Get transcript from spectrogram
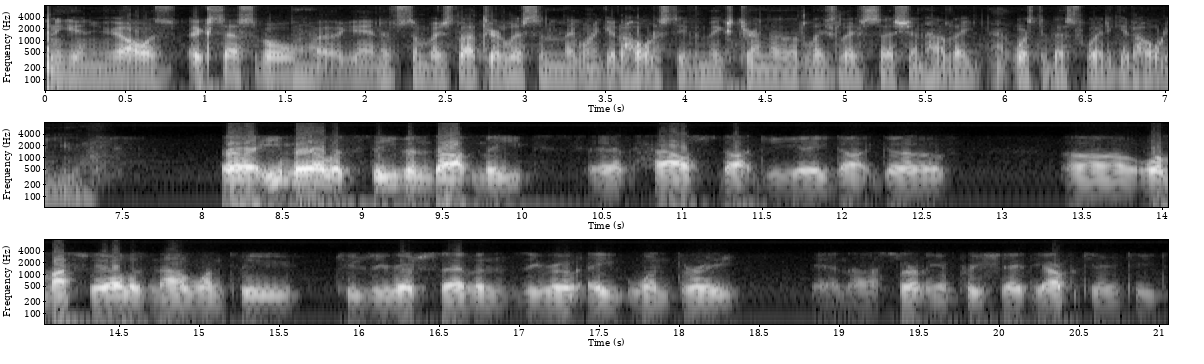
And again, you're always accessible. Uh, again, if somebody's out there listening, they want to get a hold of Stephen Meeks during the legislative session. How they? What's the best way to get a hold of you? Uh, email is stephen.meeks at house.ga.gov, uh, or my cell is 912 207 0813 and I certainly appreciate the opportunity to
